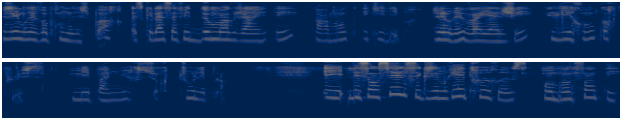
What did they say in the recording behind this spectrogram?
J'aimerais reprendre le sport parce que là, ça fait deux mois que j'ai arrêté par manque d'équilibre. J'aimerais voyager, lire encore plus, m'épanouir sur tous les plans. Et l'essentiel, c'est que j'aimerais être heureuse, en bonne santé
